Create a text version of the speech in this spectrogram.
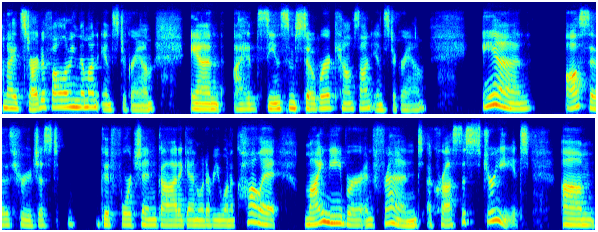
and I had started following them on Instagram and I had seen some sober accounts on Instagram. And also through just good fortune, God, again, whatever you want to call it, my neighbor and friend across the street um,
